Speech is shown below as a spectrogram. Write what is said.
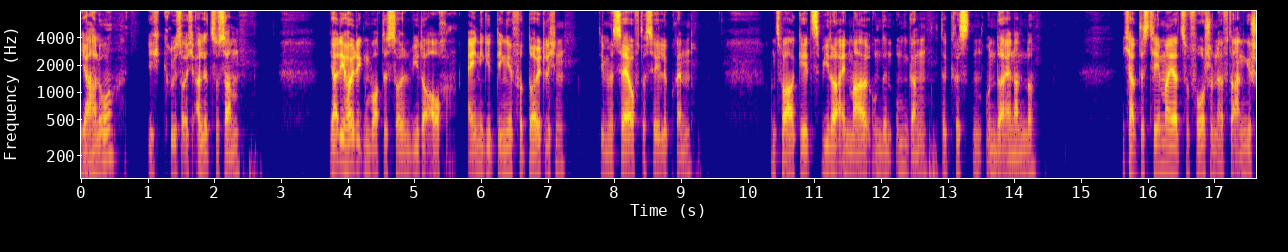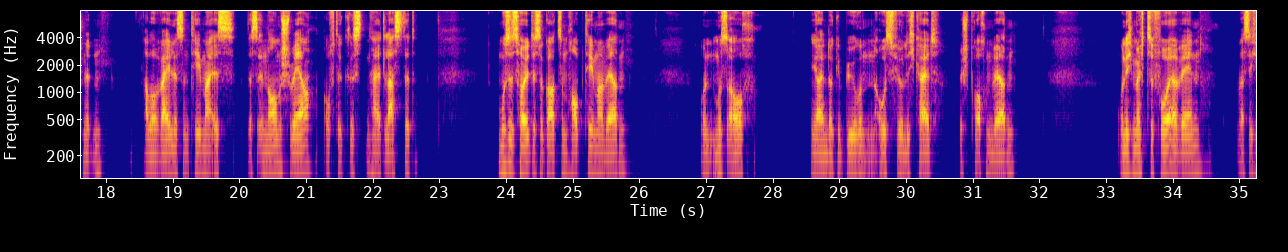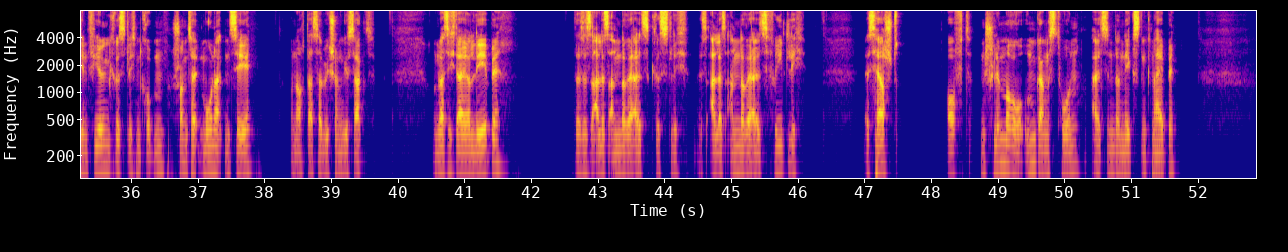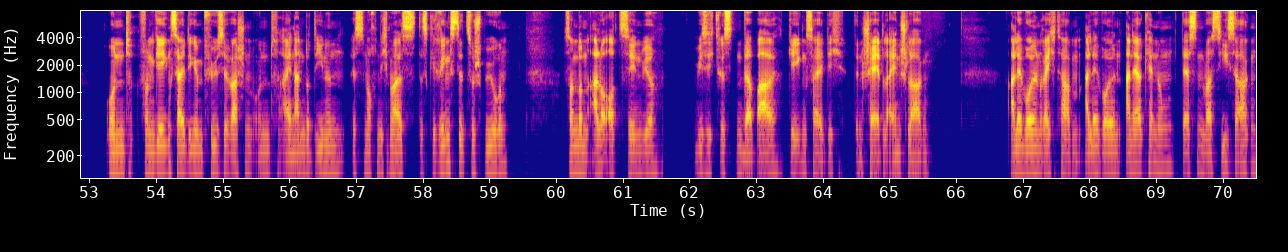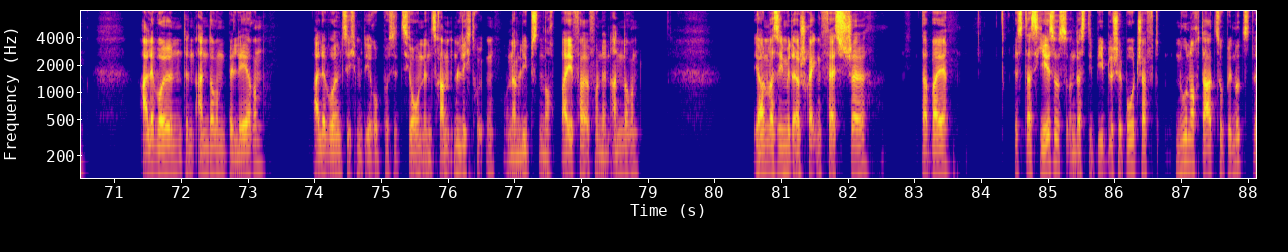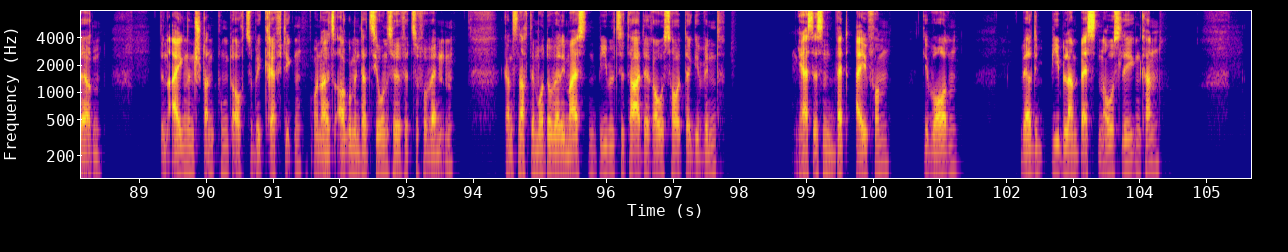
Ja, hallo, ich grüße euch alle zusammen. Ja, die heutigen Worte sollen wieder auch einige Dinge verdeutlichen, die mir sehr auf der Seele brennen. Und zwar geht es wieder einmal um den Umgang der Christen untereinander. Ich habe das Thema ja zuvor schon öfter angeschnitten, aber weil es ein Thema ist, das enorm schwer auf der Christenheit lastet, muss es heute sogar zum Hauptthema werden und muss auch ja in der gebührenden Ausführlichkeit besprochen werden. Und ich möchte zuvor erwähnen, was ich in vielen christlichen Gruppen schon seit Monaten sehe, und auch das habe ich schon gesagt, und was ich da erlebe, das ist alles andere als christlich, ist alles andere als friedlich. Es herrscht oft ein schlimmerer Umgangston als in der nächsten Kneipe. Und von gegenseitigem Füßewaschen und einander dienen ist noch nicht mal das geringste zu spüren, sondern allerorts sehen wir, wie sich Christen verbal gegenseitig den Schädel einschlagen. Alle wollen Recht haben, alle wollen Anerkennung dessen, was sie sagen, alle wollen den anderen belehren, alle wollen sich mit ihrer Position ins Rampenlicht rücken und am liebsten noch Beifall von den anderen. Ja, und was ich mit Erschrecken feststelle, dabei ist, dass Jesus und dass die biblische Botschaft nur noch dazu benutzt werden, den eigenen Standpunkt auch zu bekräftigen und als Argumentationshilfe zu verwenden. Ganz nach dem Motto, wer die meisten Bibelzitate raushaut, der gewinnt. Ja, es ist ein Wetteifern geworden, wer die Bibel am besten auslegen kann.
